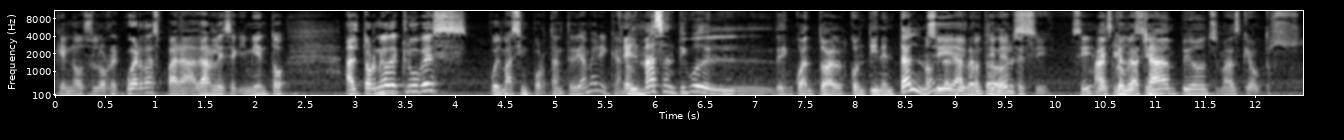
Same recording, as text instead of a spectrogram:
que nos lo recuerdas para darle seguimiento al torneo de clubes pues más importante de América. ¿no? El más antiguo del, de- en cuanto al continental, ¿no? Sí, al continente, sí. Más que clubes, la sí. Champions, más que otros.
